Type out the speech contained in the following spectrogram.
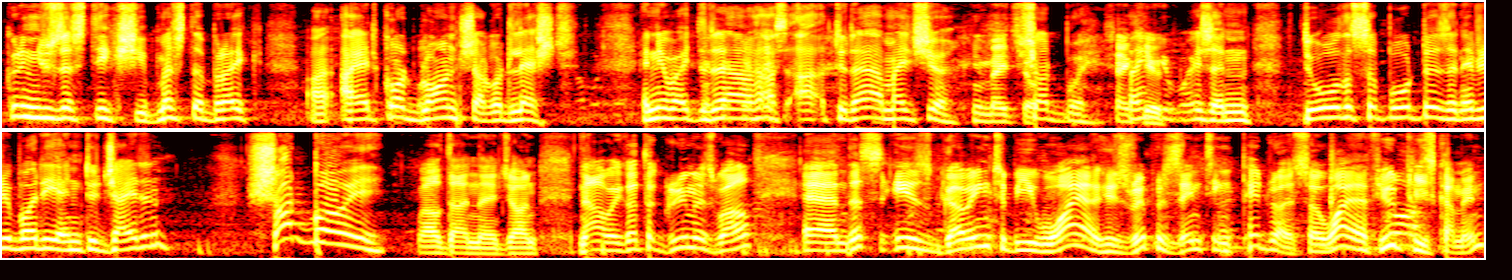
couldn't use the stick. She missed the break. I, I had caught blanche. I got lashed. Anyway, today I, I- I- today I made sure. You made sure. Shot boy. Thank you. boys, and to all the supporters and everybody, and to Jaden, shot boy. Well done there, John. Now we've got the groom as well, and this is going to be Wire who's representing Pedro. So Wire, if you'd please come in.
